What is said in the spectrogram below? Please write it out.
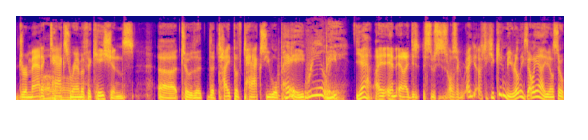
dramatic oh. tax ramifications uh, to the the type of tax you will pay. Really? Yeah, I, and and I just I was like, I, was like, you kidding me? Really? oh yeah, you know. So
